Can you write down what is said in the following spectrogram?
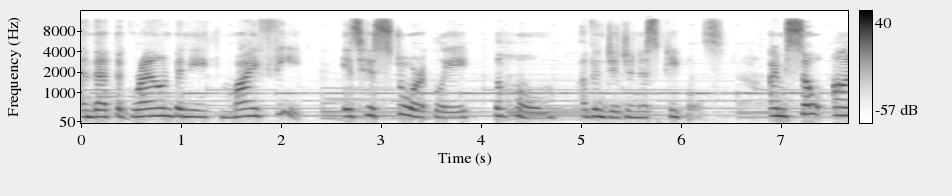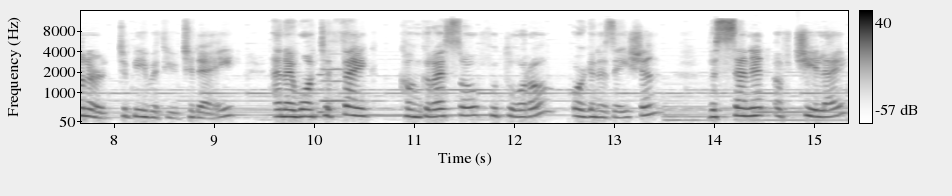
and that the ground beneath my feet is historically the home of Indigenous peoples. I'm so honored to be with you today, and I want to thank Congreso Futuro organization, the Senate of Chile,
